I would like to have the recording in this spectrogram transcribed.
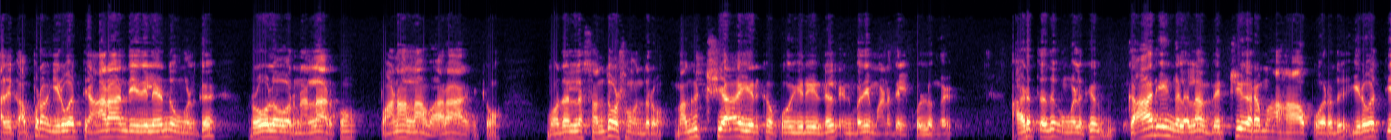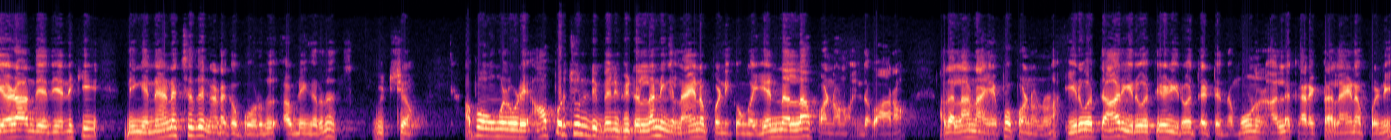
அதுக்கப்புறம் இருபத்தி ஆறாம் தேதியிலேருந்து உங்களுக்கு ரோல் ஓவர் நல்லாயிருக்கும் பணம்லாம் வர ஆரம்பிக்கும். முதல்ல சந்தோஷம் வந்துடும் மகிழ்ச்சியாக இருக்க போகிறீர்கள் என்பதை மனதில் கொள்ளுங்கள். அடுத்தது உங்களுக்கு காரியங்கள் எல்லாம் வெற்றிகரமாக ஆக போகிறது இருபத்தி ஏழாம் தேதி அன்னைக்கு நீங்கள் நினச்சது நடக்க போகிறது அப்படிங்கிறது விஷயம். அப்போ உங்களுடைய ஆப்பர்ச்சுனிட்டி பெனிஃபிட் எல்லாம் நீங்கள் லைன் அப் பண்ணிக்கோங்க. என்னெல்லாம் பண்ணணும் இந்த வாரம்? அதெல்லாம் நான் எப்போ பண்ணணும்னா இருபத்தாறு இருபத்தேழு இருபத்தெட்டு இந்த மூணு நாளில் கரெக்டாக லைன் அப் பண்ணி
